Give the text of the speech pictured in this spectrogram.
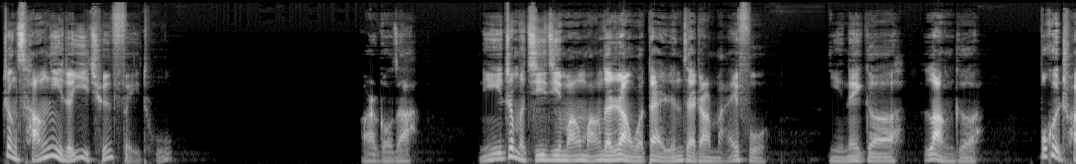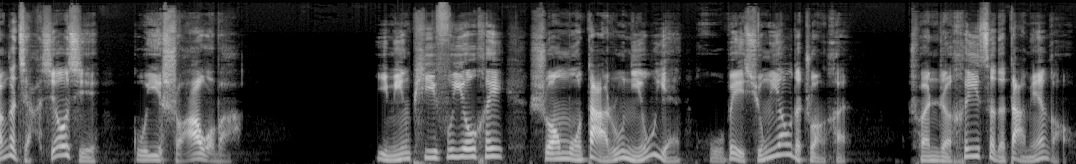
正藏匿着一群匪徒。二狗子，你这么急急忙忙的让我带人在这儿埋伏。你那个浪哥，不会传个假消息，故意耍我吧？一名皮肤黝黑、双目大如牛眼、虎背熊腰的壮汉，穿着黑色的大棉袄，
